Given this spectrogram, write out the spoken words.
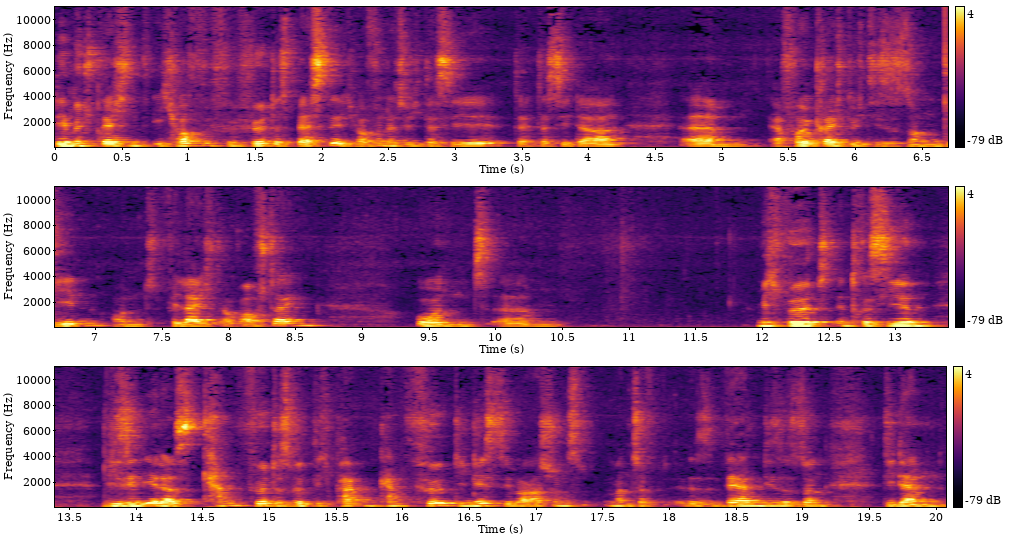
dementsprechend, ich hoffe für Fürth das Beste. Ich hoffe natürlich, dass sie, dass sie da ähm, erfolgreich durch die Saison gehen und vielleicht auch aufsteigen. Und ähm, mich würde interessieren, wie seht ihr das? Kann Fürth es wirklich packen? Kann Fürth die nächste Überraschungsmannschaft werden diese Saison, die dann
